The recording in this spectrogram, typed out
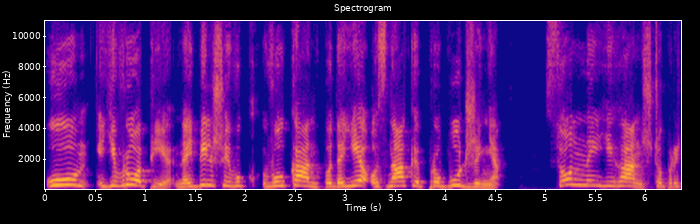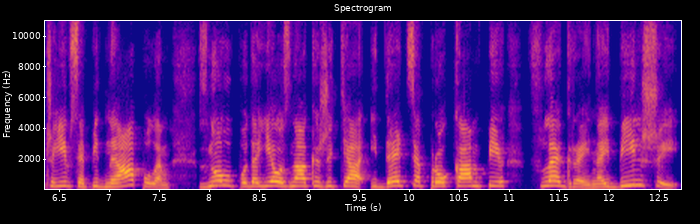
у Європі найбільший вук- вулкан подає ознаки пробудження. Сонний гігант, що причаївся під Неаполем, знову подає ознаки життя. Йдеться про Кампі Флегрей, найбільший,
